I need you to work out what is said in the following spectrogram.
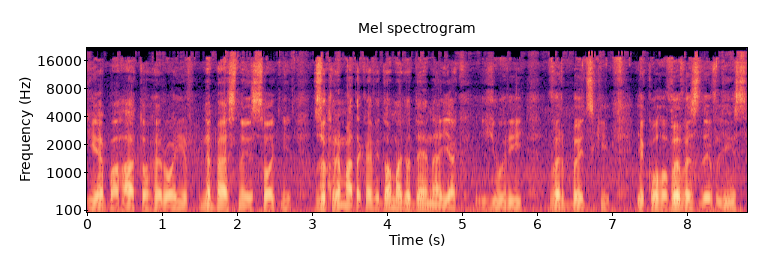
є багато героїв Небесної Сотні. Зокрема, така відома людина, як Юрій Вербицький, якого вивезли в ліс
